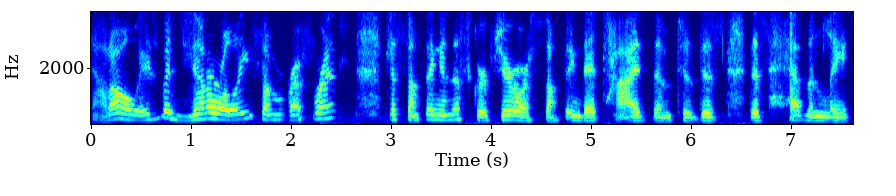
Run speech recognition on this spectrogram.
not always, but generally some reference to something in the scripture or something that ties them to this this heavenly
